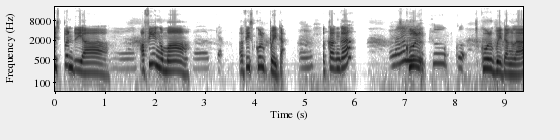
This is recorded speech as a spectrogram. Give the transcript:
மிஸ் பண்ணுறியா அஃபி எங்கம்மா? அஃபி ஸ்கூலுக்கு போயிட்டா. அக்காங்க ஸ்கூல். ஸ்கூலுக்கு. போயிட்டாங்களா?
